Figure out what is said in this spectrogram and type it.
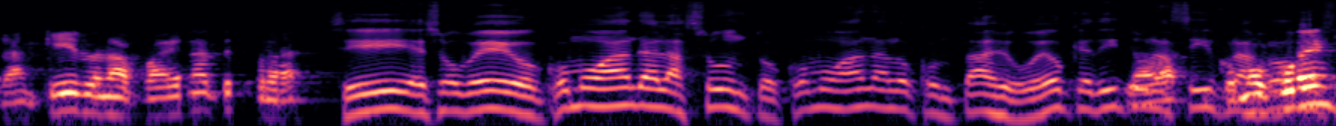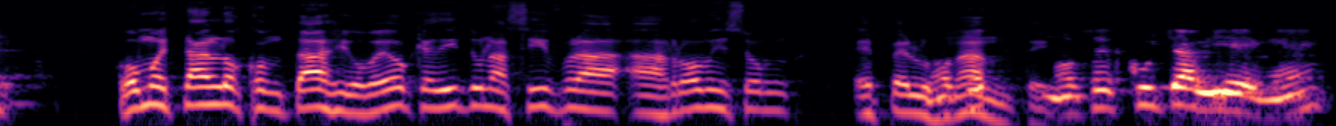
Tranquilo, en la faena temprana. Sí, eso veo. ¿Cómo anda el asunto? ¿Cómo andan los contagios? Veo que diste una cifra. ¿Cómo fue? ¿Cómo están los contagios? Veo que diste una cifra a Robinson espeluznante. No se, escucha bien, ¿eh?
